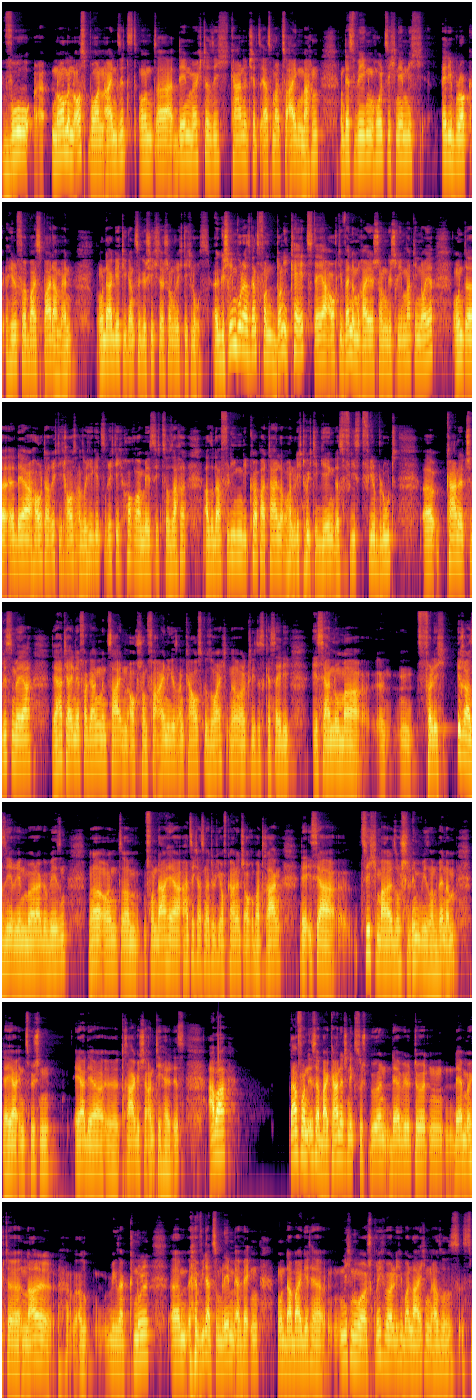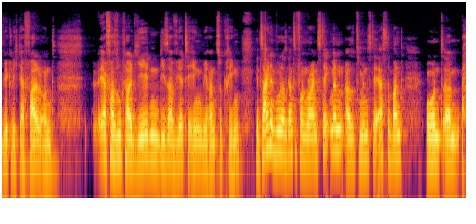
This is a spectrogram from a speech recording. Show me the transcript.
wo äh, Norman Osborn einsitzt und äh, den möchte sich Carnage jetzt erstmal zu eigen machen und deswegen holt sich nämlich Eddie Brock Hilfe bei Spider-Man und da geht die ganze Geschichte schon richtig los. Äh, geschrieben wurde das Ganze von Donny Cates, der ja auch die Venom-Reihe schon geschrieben hat, die neue. Und äh, der haut da richtig raus. Also hier geht's richtig horrormäßig zur Sache. Also da fliegen die Körperteile ordentlich durch die Gegend, es fließt viel Blut. Äh, Carnage wissen wir ja, der hat ja in den vergangenen Zeiten auch schon für einiges an Chaos gesorgt, ne? weil Cletus Cassady ist ja nun mal äh, ein völlig irrer Serienmörder gewesen. Ne? Und ähm, von daher hat sich das natürlich auf Carnage auch übertragen. Der ist ja äh, zigmal so schlimm wie so ein Venom, der ja inzwischen eher der äh, tragische Antiheld ist. Aber Davon ist er bei Carnage nichts zu spüren. Der will töten, der möchte Null, also wie gesagt Knull, ähm, wieder zum Leben erwecken. Und dabei geht er nicht nur sprichwörtlich über Leichen, also es ist wirklich der Fall. Und er versucht halt jeden dieser Wirte irgendwie ranzukriegen. Gezeichnet wurde das Ganze von Ryan Stegman, also zumindest der erste Band. Und ähm, äh,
